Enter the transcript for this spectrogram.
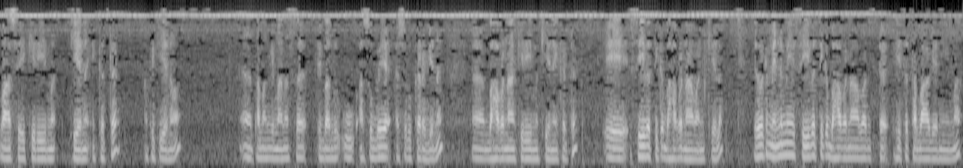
වාසය කිරීම කියන එකට අපි කියනවා තමන්ගේ මනස එබඳු වූ අසුබය ඇසුරු කරගෙන භාවනා කිරීම කියන එකට ඒ සීවතික භාවනාවන් කියලා. එතකොට මෙන්න මේ සීවතික භාවනාවන්ට හිත තබා ගැනීමත්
